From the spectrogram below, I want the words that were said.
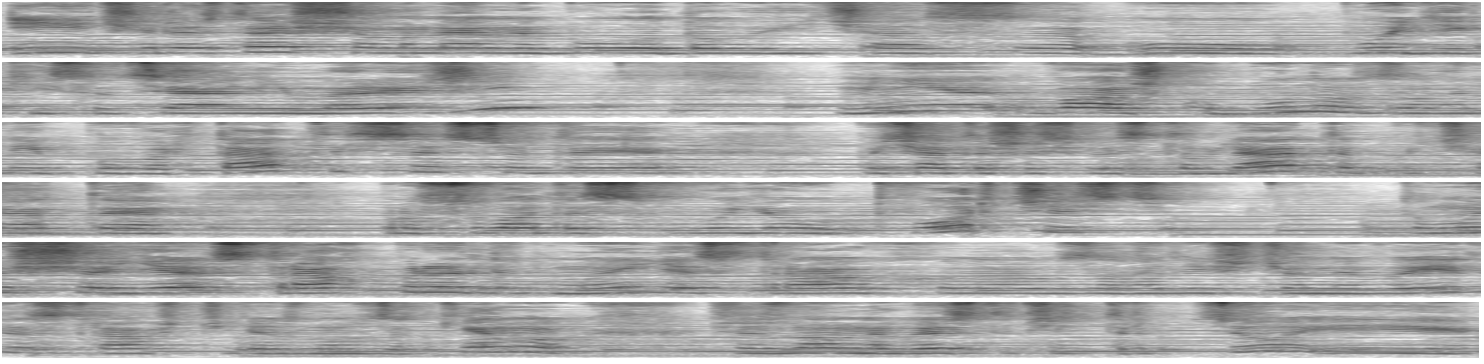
І через те, що мене не було довгий час е, у будь-якій соціальній мережі, мені важко було взагалі повертатися сюди, почати щось виставляти, почати просувати свою творчість, тому що є страх перед людьми, є страх е, взагалі, що не вийде, страх, що я знов закину, що знов не вистачить терпцю, і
